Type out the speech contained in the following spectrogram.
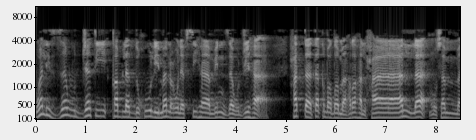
وللزوجة قبل الدخول منع نفسها من زوجها حتى تقبض مهرها الحال مسمى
